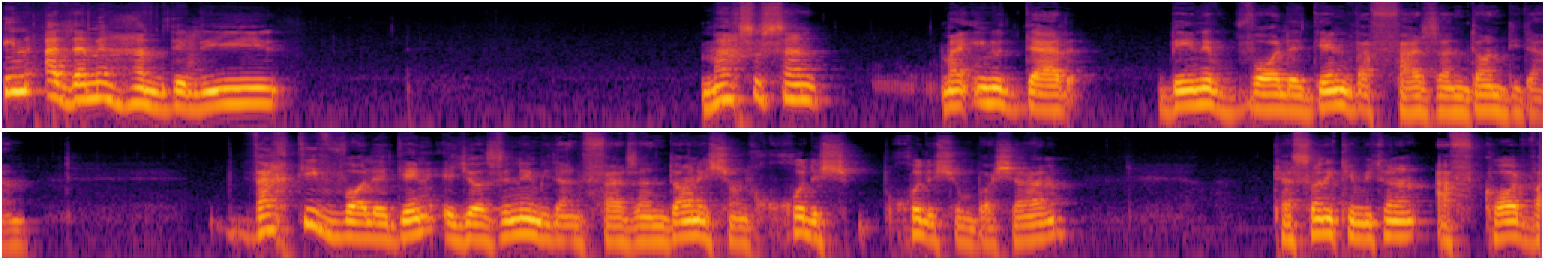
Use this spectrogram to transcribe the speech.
این عدم همدلی مخصوصا من اینو در بین والدین و فرزندان دیدم. وقتی والدین اجازه نمیدن فرزندانشان خودش خودشون باشن کسانی که می‌تونن افکار و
